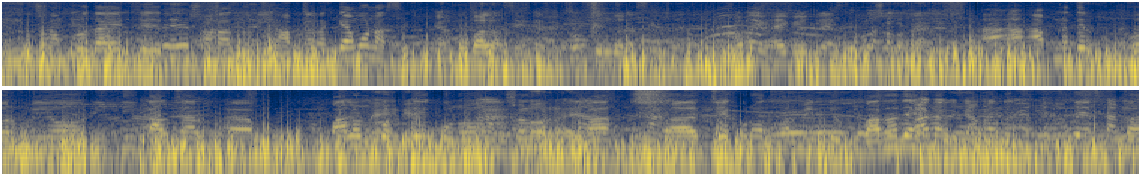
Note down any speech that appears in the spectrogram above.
হিন্দু সম্প্রদায়ের যে সনাতনী আপনারা কেমন আছেন? খুব ভালো আছে। এখানে খুব সুন্দর আছে সবাই ভাই ভাই আছে কোনো সমস্যা নেই আপনাদের ধর্মীয় রীতি কালচার পালন করতে কোনো বা যে কোনো ধর্মের কেউ কি বাধা দেয় বাধা আমরা তো আমরা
